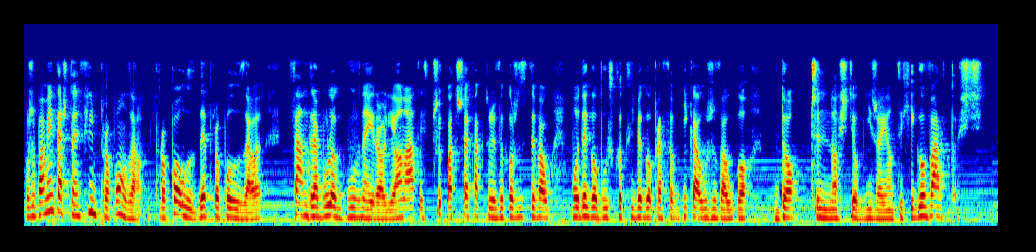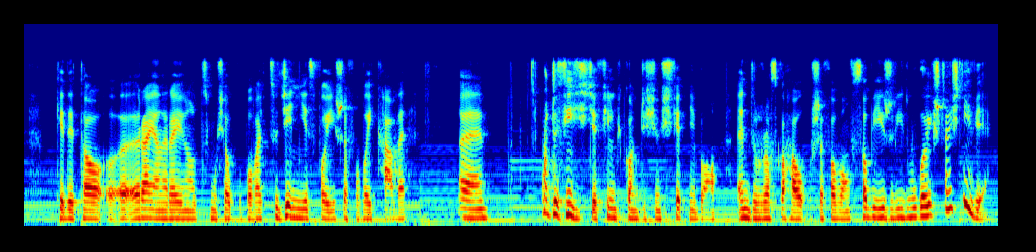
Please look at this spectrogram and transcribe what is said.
Może pamiętasz ten film Proposal, Propose, The Proposal, Sandra Bullock w głównej roli. Ona to jest przykład szefa, który wykorzystywał młodego, błyskotliwego pracownika, używał go do czynności obniżających jego wartość. Kiedy to e, Ryan Reynolds musiał kupować codziennie swojej szefowej kawę. E, oczywiście film kończy się świetnie, bo Andrew rozkochał szefową w sobie i żyli długo i szczęśliwie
